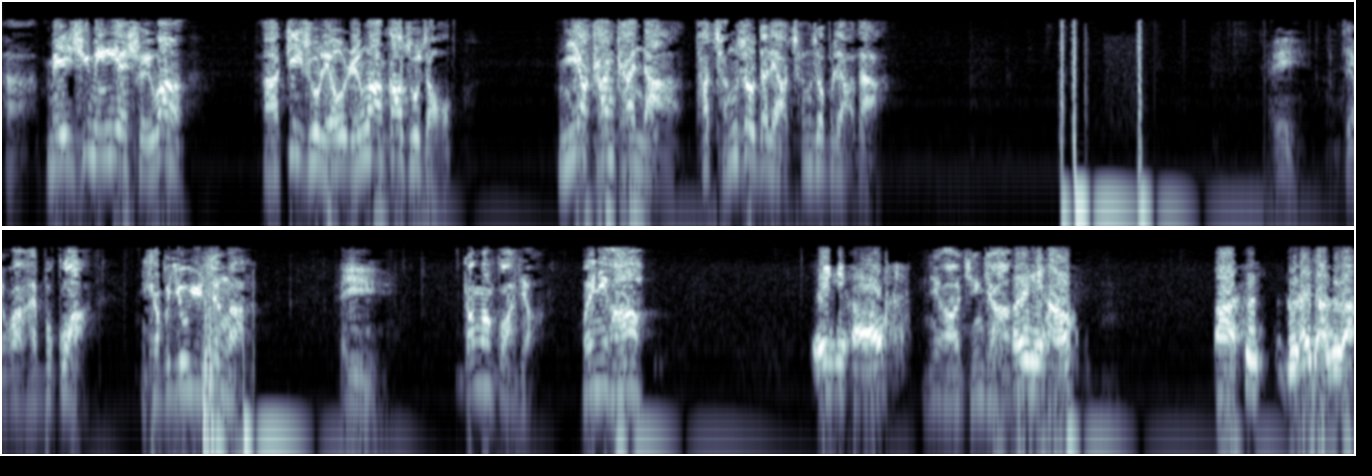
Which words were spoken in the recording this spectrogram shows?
啊！美其名曰水往啊低处流，人往高处走。你要看看的，他承受得了，承受不了的。哎，电话还不挂，你看不忧郁症啊？哎，刚刚挂掉。喂，你好，喂，你好，你好，请讲。喂，你好，啊，是鲁台长是吧？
